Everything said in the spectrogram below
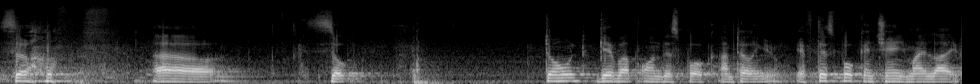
So, uh, so don't give up on this book. I'm telling you, if this book can change my life,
